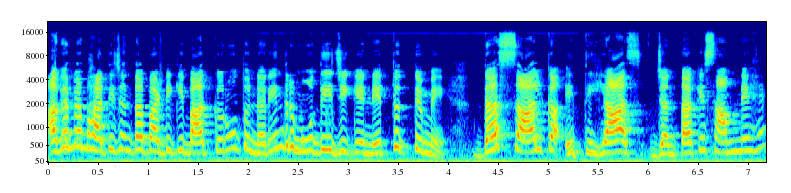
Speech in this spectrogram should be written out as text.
अगर मैं भारतीय जनता पार्टी की बात करूँ तो नरेंद्र मोदी जी के नेतृत्व में 10 साल का इतिहास जनता के सामने है।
